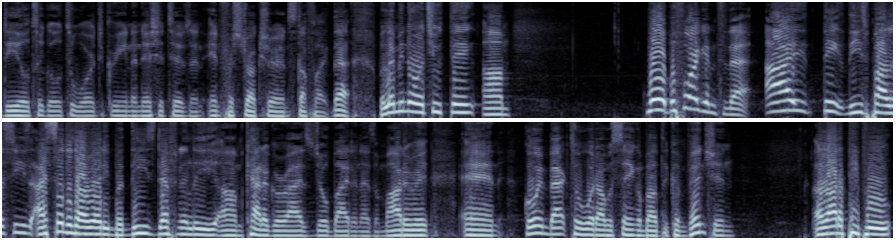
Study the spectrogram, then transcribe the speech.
deal to go towards green initiatives and infrastructure and stuff like that. But let me know what you think. Um, well, before I get into that, I think these policies, I said it already, but these definitely um, categorize Joe Biden as a moderate. And going back to what I was saying about the convention, a lot of people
